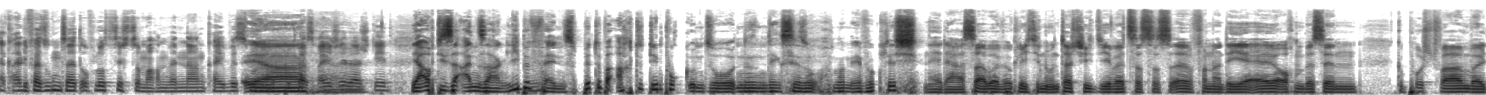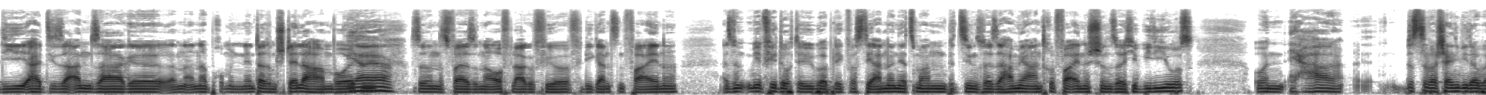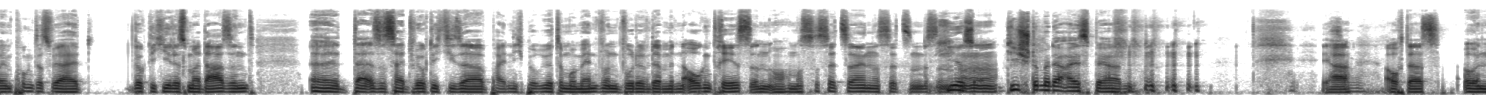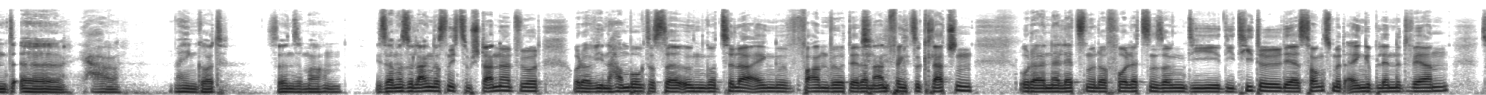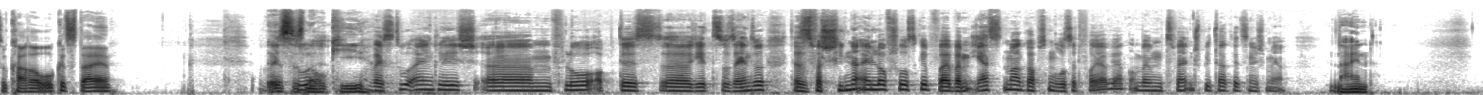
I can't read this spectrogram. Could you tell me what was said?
Na klar, die versuchen es halt auf lustig zu machen, wenn dann Kai Wisser Ja. und Lukas Reichel da stehen. ja, auch diese Ansagen, liebe Fans, bitte beachtet den Puck und so. Und dann denkst du dir so, ach man, ey, wirklich? Nee, da hast du aber wirklich den Unterschied jeweils, dass das äh, von der DEL auch ein bisschen gepusht war, weil die halt diese Ansage an einer prominenteren Stelle haben wollten. Ja, ja. So, und das war ja so eine Auflage für, für die ganzen Vereine. Also mir fehlt doch der Überblick, was die anderen jetzt machen, beziehungsweise haben ja andere Vereine schon solche Videos. Und ja, bist du wahrscheinlich wieder beim Punkt, dass wir halt wirklich jedes Mal da sind. Äh, da ist es halt wirklich dieser peinlich berührte Moment, und wo du da mit den Augen drehst und oh, muss das jetzt sein? Das ist jetzt ein bisschen. Hier ist äh, die Stimme der Eisbären. ja, auch das. Und äh, ja, mein Gott, sollen sie machen. Ich sag mal, solange das nicht zum Standard wird oder wie in Hamburg, dass da irgendein Godzilla eingefahren wird, der dann anfängt zu klatschen oder in der letzten oder vorletzten Saison die, die Titel der Songs mit eingeblendet werden, so Karaoke-Style, ist es noch okay. Weißt du eigentlich, ähm, Flo, ob das äh, jetzt so sein soll, dass es verschiedene Einlaufshows gibt? Weil beim ersten Mal gab es ein großes Feuerwerk und beim zweiten Spieltag jetzt nicht mehr. Nein.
